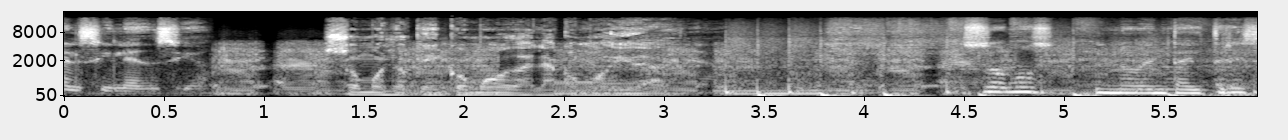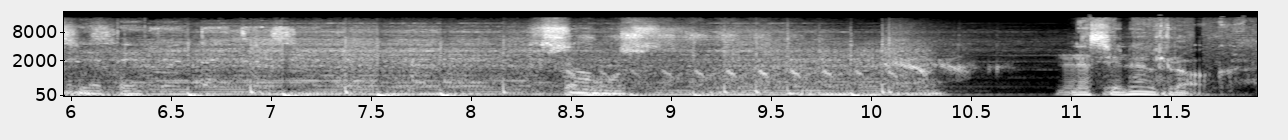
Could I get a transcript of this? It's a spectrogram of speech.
el silencio. Somos lo que incomoda la comodidad. Somos 937. Somos Nacional Rock.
